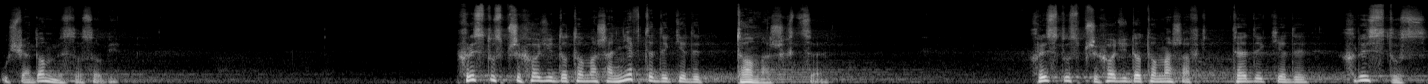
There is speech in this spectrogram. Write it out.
Uświadommy to sobie. Chrystus przychodzi do Tomasza nie wtedy, kiedy Tomasz chce. Chrystus przychodzi do Tomasza wtedy, kiedy Chrystus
